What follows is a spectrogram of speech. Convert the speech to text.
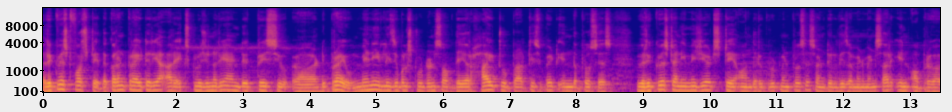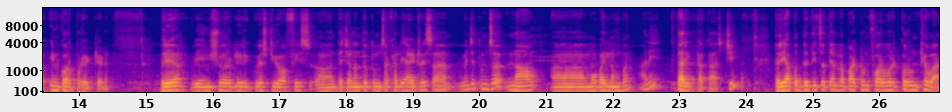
Request for stay. The current criteria are exclusionary and depressive, uh, deprive many eligible students of their right to participate in the process. We request an immediate stay on the recruitment process until these amendments are inopera- incorporated. Prayer we ensuredly request you office त्याच्यानंतर तुमचा खाली ॲड्रेस म्हणजे तुमचं नाव मोबाईल नंबर आणि तारीख टाका आजची तर या पद्धतीचं त्यांना पाठवून फॉरवर्ड करून ठेवा.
